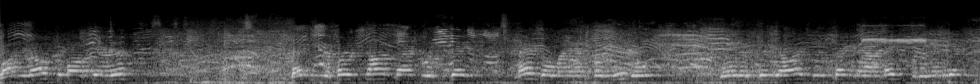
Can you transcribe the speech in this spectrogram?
Lonnie Ross, the ball carrier, making the first contact with Jake Mandelman for the Eagles. Gain of two yards, and second down and eight for the Indians.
